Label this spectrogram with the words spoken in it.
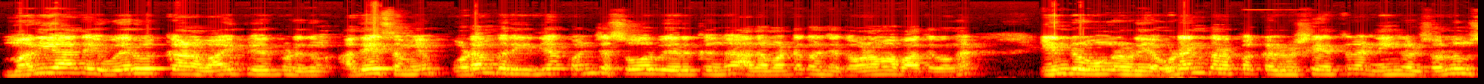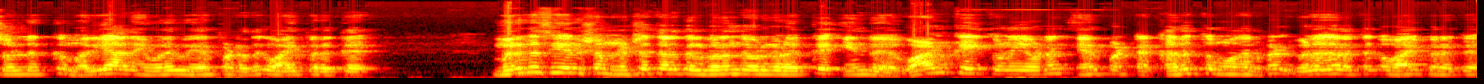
மரியாதை உயர்வுக்கான வாய்ப்பு ஏற்படுதும். அதே சமயம் உடம்பு ரீதியா கொஞ்சம் சோர்வு இருக்குங்க. அதை மட்டும் கொஞ்சம் கவனமா பாத்துக்கோங்க இன்று உங்களுடைய உடன்பிறப்புகள் விஷயத்துல நீங்கள் சொல்லும் சொல்லுக்கு மரியாதை உயர்வு ஏற்படுறதுக்கு வாய்ப்பு இருக்கு. மிருகசீரிஷம் நட்சத்திரத்தில் பிறந்தவர்களுக்கு இன்று வாழ்க்கை துணையுடன் ஏற்பட்ட கருத்து மோதல்கள் விலகிறதுக்கு வாய்ப்பு இருக்கு.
